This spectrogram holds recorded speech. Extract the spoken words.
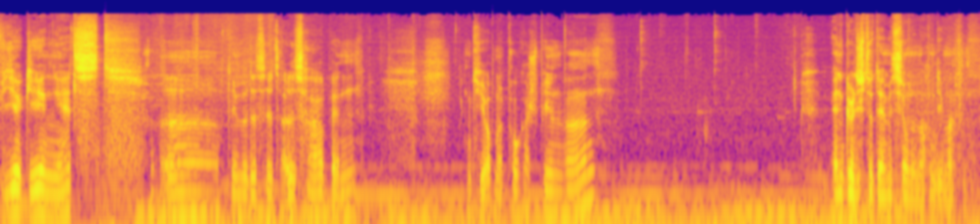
Wir gehen jetzt, äh, nachdem wir das jetzt alles haben, Und hier auch mal Poker spielen waren. Endgültig zu der Mission machen, die machen.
